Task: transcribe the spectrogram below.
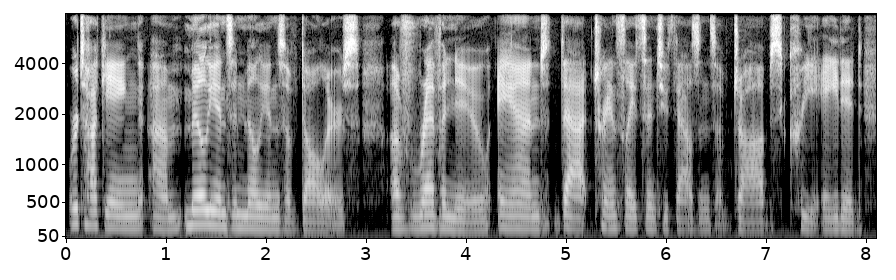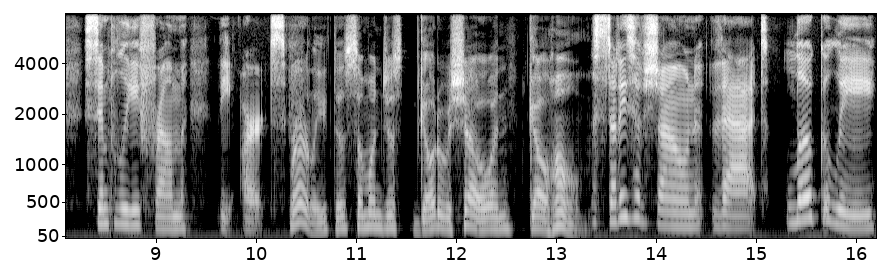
we're talking um, millions and millions of dollars of revenue, and that translates into thousands thousands of jobs created simply from the arts. Rarely does someone just go to a show and go home. Studies have shown that locally,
